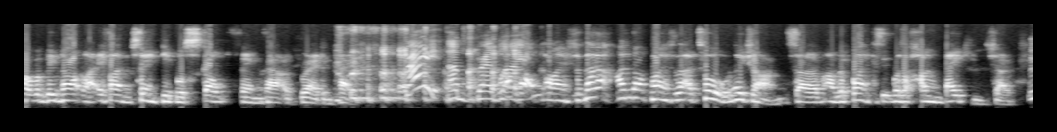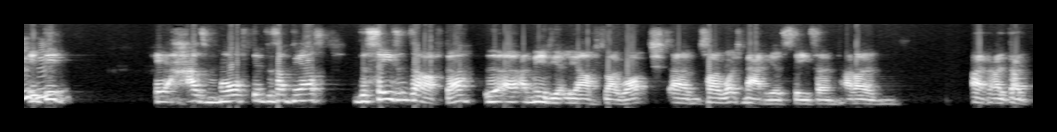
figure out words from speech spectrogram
probably not. Like if I'm seeing people sculpt things out of bread and cake, right? A bread line. I'm not applying for that. I'm not applying for that at all. No chance. Um, I'm applying because it was a home baking show. Mm-hmm. It did. It has morphed into something else. The seasons after, uh, immediately after I watched, um, so I watched Nadia's season, and I, I, I,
